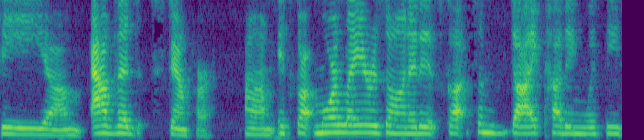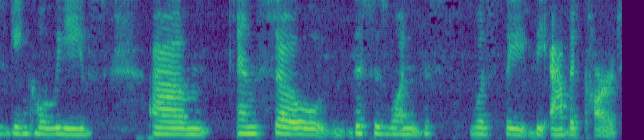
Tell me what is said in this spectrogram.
the um, Avid Stamper. Um, it's got more layers on it. It's got some die cutting with these ginkgo leaves. Um, and so this is one, this was the, the Avid card.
